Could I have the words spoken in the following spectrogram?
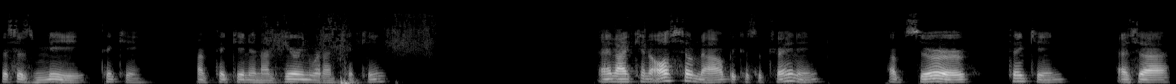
This is me thinking. I'm thinking and I'm hearing what I'm thinking. And I can also now, because of training, observe thinking as a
